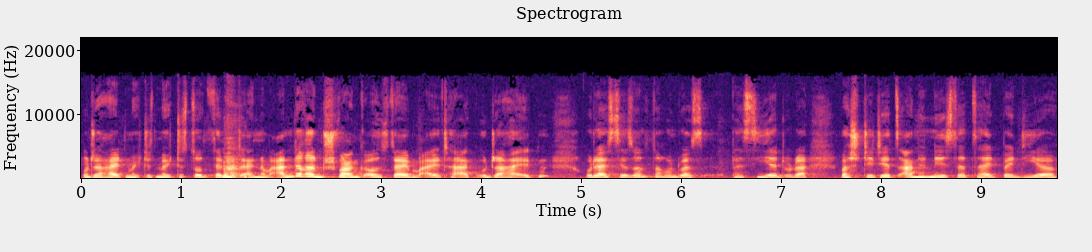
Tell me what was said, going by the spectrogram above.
unterhalten möchtest, möchtest du uns denn mit einem anderen Schwank aus deinem Alltag unterhalten? Oder ist dir sonst noch irgendwas passiert? Oder was steht jetzt an in nächster Zeit bei dir?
